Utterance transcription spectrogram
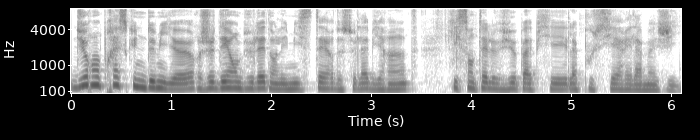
Durant presque une demi-heure, je déambulais dans les mystères de ce labyrinthe qui sentait le vieux papier, la poussière et la magie.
